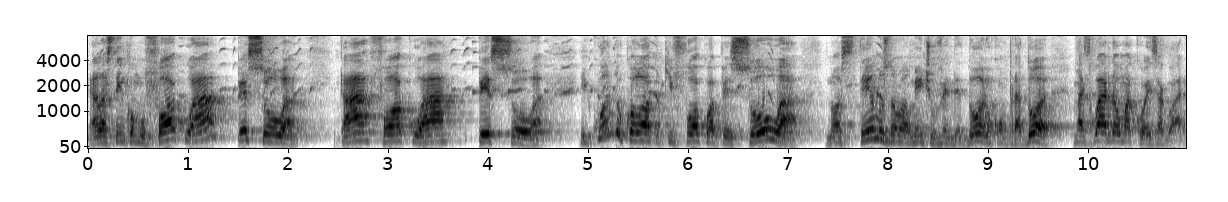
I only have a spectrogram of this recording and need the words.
elas têm como foco a pessoa, tá? Foco a pessoa. E quando eu coloco aqui foco a pessoa, nós temos normalmente o vendedor, o comprador, mas guarda uma coisa agora.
